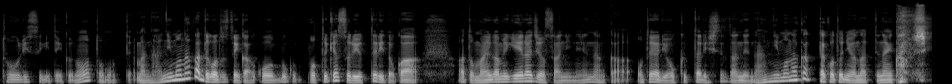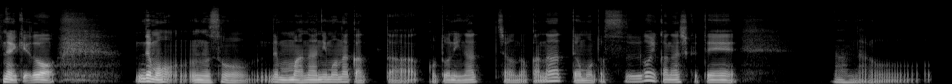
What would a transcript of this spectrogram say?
通り過ぎていくのと思って。まあ何もなかったことっていうか、こう僕、ポッドキャストで言ったりとか、あと前髪ゲイラジオさんにね、なんかお便り送ったりしてたんで、何にもなかったことにはなってないかもしれないけど、でも、うん、そう。でもまあ何もなかったことになっちゃうのかなって思うとすごい悲しくて、なんだろう。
